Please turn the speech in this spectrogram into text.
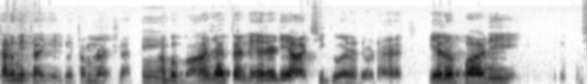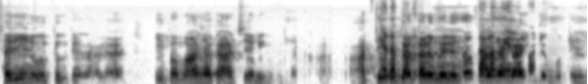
தலைமை தாங்கியிருக்கும் தமிழ்நாட்டுல. அப்ப பாஜக நேரடியா ஆட்சிக்கு வர்றதோட எடப்பாடி சரின்னு ஒத்துக்கிட்டதுனால இப்ப பாஜக ஆட்சி அமைக்க முடியாது. அதிமுக தலைமையில தான் பாஜக இங்க கூட்டணி.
